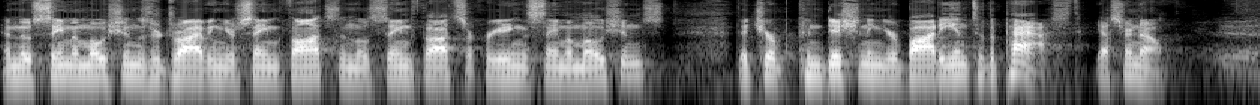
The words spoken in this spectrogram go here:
and those same emotions are driving your same thoughts and those same thoughts are creating the same emotions? That you're conditioning your body into the past. Yes or no? Yes.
